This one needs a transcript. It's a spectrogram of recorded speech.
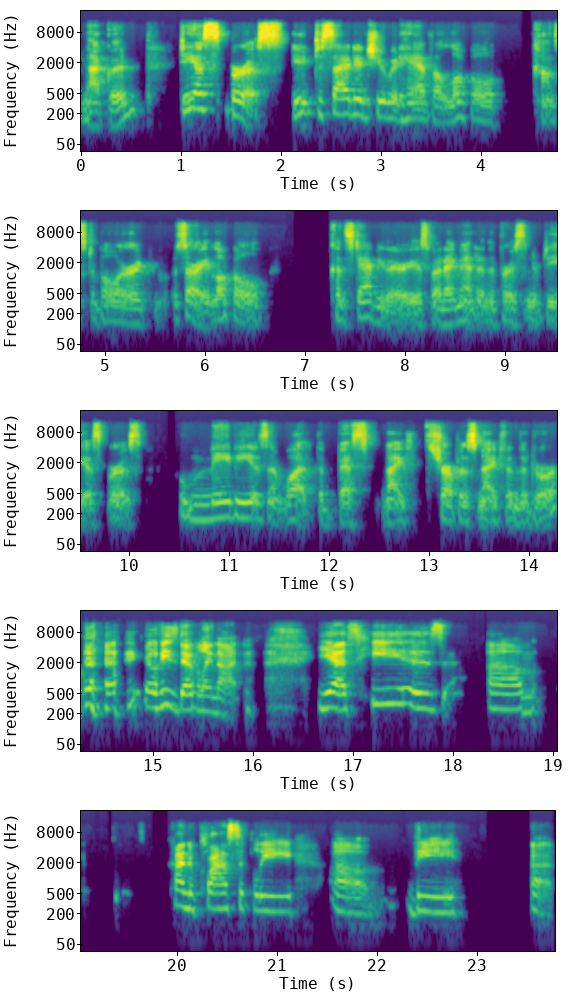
not good. Diaz Burris, you decided you would have a local constable or, sorry, local constabulary is what I meant in the person of Diaz Burris, who maybe isn't what the best knife, sharpest knife in the drawer. no, he's definitely not. Yes, he is um, kind of classically um, the uh,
